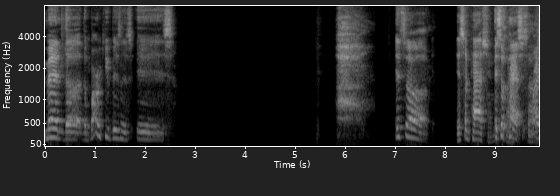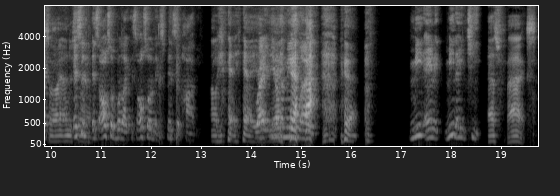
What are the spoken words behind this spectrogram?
Man, the the barbecue business is it's uh It's a passion. It's a So- passion, so, right? So I it's understand. it's also but like it's also an expensive hobby. oh yeah, yeah, yeah. Right? You know yeah, what I mean? Like- yeah, Meat ain't meat ain't cheap, that's facts.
